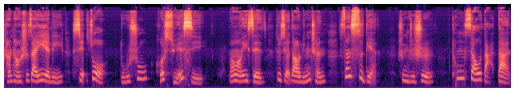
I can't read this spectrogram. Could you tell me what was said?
常常是在夜里写作、读书和学习。往往一写就写到凌晨三四点，甚至是通宵达旦，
